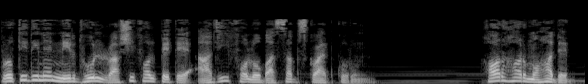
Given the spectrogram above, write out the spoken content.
প্রতিদিনের নির্ভুল রাশিফল পেতে আজই ফলো বা সাবস্ক্রাইব করুন। হর হর মহাদেব।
